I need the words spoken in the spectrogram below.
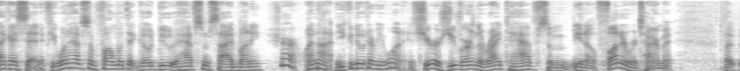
like I said, if you want to have some fun with it, go do have some side money. Sure, why not? You can do whatever you want. It's yours. You've earned the right to have some, you know, fun in retirement. But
